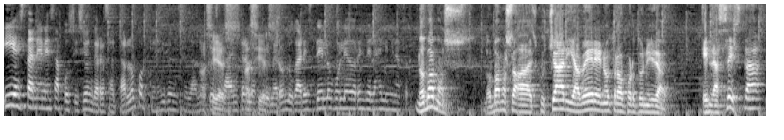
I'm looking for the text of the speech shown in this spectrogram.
y están en esa posición de resaltarlo porque es el venezolano que está entre los primeros lugares de los goleadores de las eliminatorias. Nos vamos, nos vamos a escuchar y a ver en otra oportunidad. En la sexta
